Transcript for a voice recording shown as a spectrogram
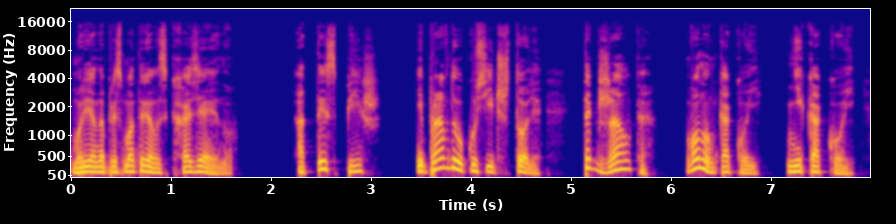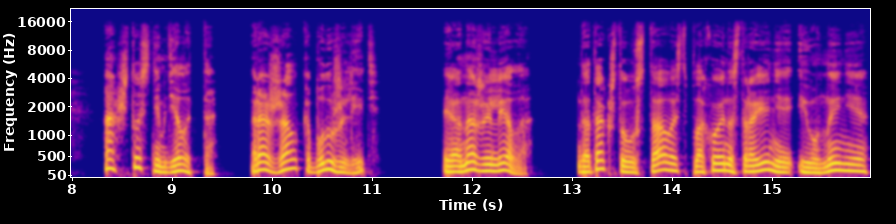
Мурьяна присмотрелась к хозяину. «А ты спишь. И правда укусить, что ли? Так жалко. Вон он какой. Никакой. А что с ним делать-то? Раз жалко, буду жалеть». И она жалела. Да так, что усталость, плохое настроение и уныние,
